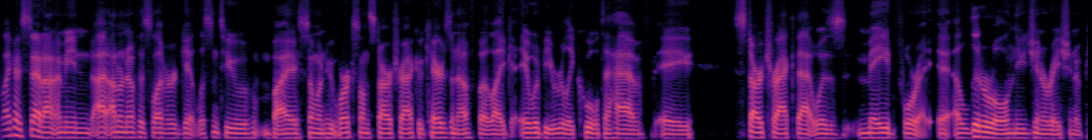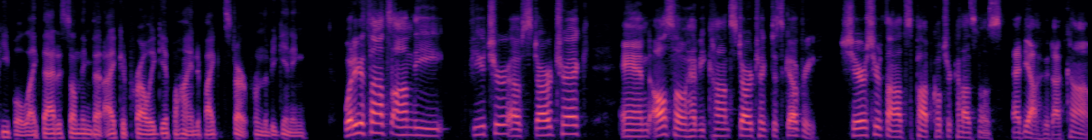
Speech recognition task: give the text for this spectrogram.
Like I said, I, I mean, I, I don't know if this will ever get listened to by someone who works on Star Trek who cares enough, but like it would be really cool to have a Star Trek that was made for a, a, literal new generation of people. Like that is something that I could probably get behind if I could start from the beginning. What are your thoughts on the future of Star Trek? And also, have you caught Star Trek Discovery? Share us your thoughts, popculturecosmos at yahoo.com.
